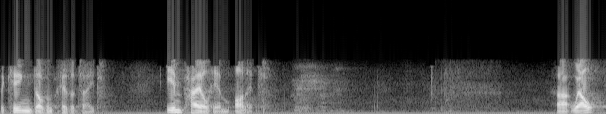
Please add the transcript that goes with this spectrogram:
the king doesn't hesitate. Impale him on it. Uh, well,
